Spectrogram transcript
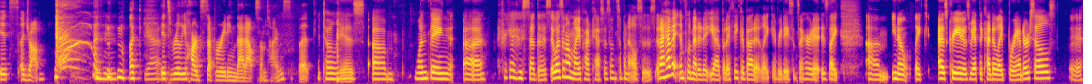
it's a job Mhm. like Yeah. it's really hard separating that out sometimes but It totally is. Um, one thing, uh, I forget who said this. It wasn't on my podcast. It was on someone else's, and I haven't implemented it yet. But I think about it like every day since I heard it. Is like, um, you know, like as creatives, we have to kind of like brand ourselves ugh,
